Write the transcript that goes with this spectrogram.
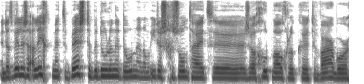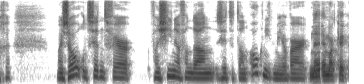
En dat willen ze allicht met de beste bedoelingen doen en om ieders gezondheid uh, zo goed mogelijk te waarborgen. Maar zo ontzettend ver van China vandaan zit het dan ook niet meer. Waar... Nee, maar kijk,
